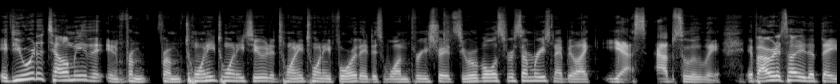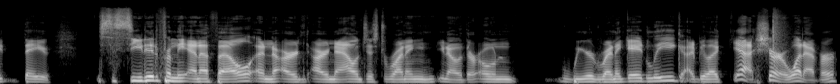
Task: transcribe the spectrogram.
If you were to tell me that in, from from 2022 to 2024 they just won three straight Super Bowls for some reason, I'd be like, yes, absolutely. If I were to tell you that they they seceded from the NFL and are are now just running, you know, their own weird renegade league, I'd be like, yeah, sure, whatever.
